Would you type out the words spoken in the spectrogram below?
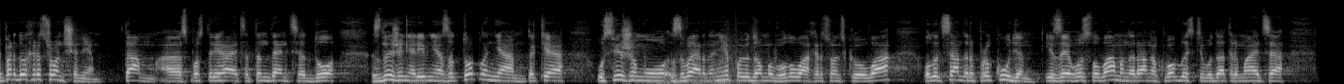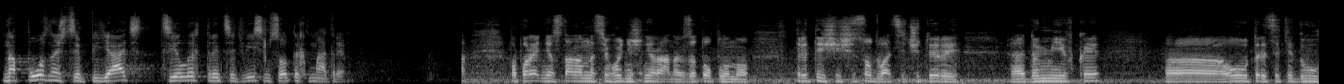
Тепер до Херсонщини. Там е, спостерігається тенденція до зниження рівня затоплення. Таке у свіжому зверненні повідомив голова Херсонської ОВА Олександр Прокудін. І за його словами, на ранок в області вода тримається на позначці 5,38 метрів. Попередньо станом на сьогоднішній ранок затоплено 3624 е, домівки е, у 32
